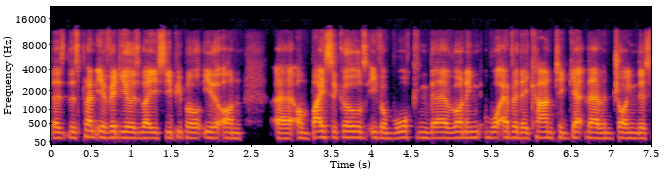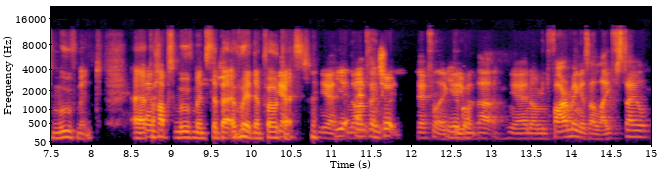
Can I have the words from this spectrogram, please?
There's there's plenty of videos where you see people either on uh, on bicycles, even walking there, running, whatever they can to get there and join this movement. Uh, um, perhaps movement's the better word than protest. Yeah, yeah, yeah no, and, I think definitely agree with that. Yeah, no, I mean farming is a lifestyle.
